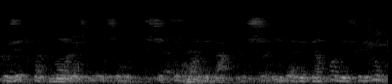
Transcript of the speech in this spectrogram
plus étroitement les unes aux autres, ce qui rend les barres plus solides avec un point de fusion.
